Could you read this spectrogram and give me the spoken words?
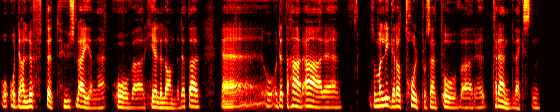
Og, og det har løftet husleiene over hele landet. Dette er, eh, og dette her er eh, så man ligger da 12 over eh, trendveksten.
